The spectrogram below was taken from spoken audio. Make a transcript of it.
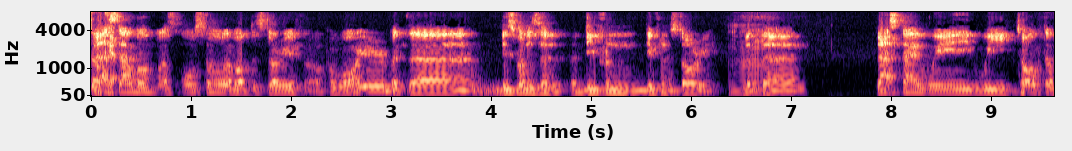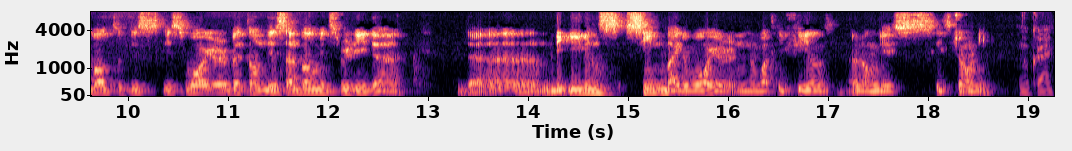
Last album was also about the story of, of a warrior, but uh, this one is a, a, different different story. Mm. But uh, last time we we talked about this this warrior, but on this album, it's really the the the events seen by the warrior and what he feels along his his journey. Okay,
